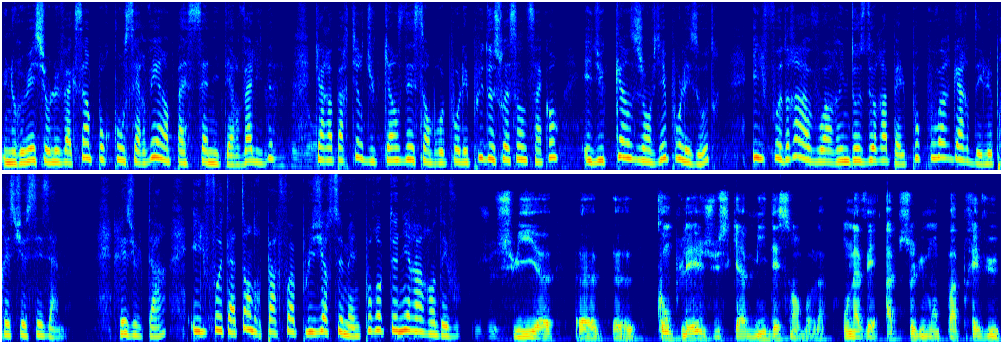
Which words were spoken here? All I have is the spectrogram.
Une ruée sur le vaccin pour conserver un pass sanitaire valide, car à partir du 15 décembre pour les plus de 65 ans et du 15 janvier pour les autres, il faudra avoir une dose de rappel pour pouvoir garder le précieux sésame. Résultat, il faut attendre parfois plusieurs semaines pour obtenir un rendez-vous. Je suis euh, euh, euh, complet jusqu'à mi-décembre. On n'avait absolument pas prévu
